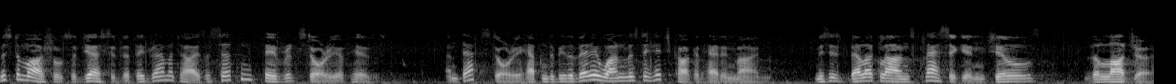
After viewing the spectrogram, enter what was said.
Mr. Marshall suggested that they dramatize a certain favorite story of his. And that story happened to be the very one Mr. Hitchcock had had in mind. Mrs. Belloc Lowndes' classic in Chills, The Lodger.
